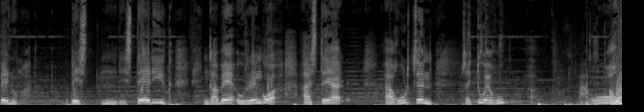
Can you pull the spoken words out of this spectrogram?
beno, best, besterik gabe urrengo astea agurtzen zaituegu. Agur! Agur!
